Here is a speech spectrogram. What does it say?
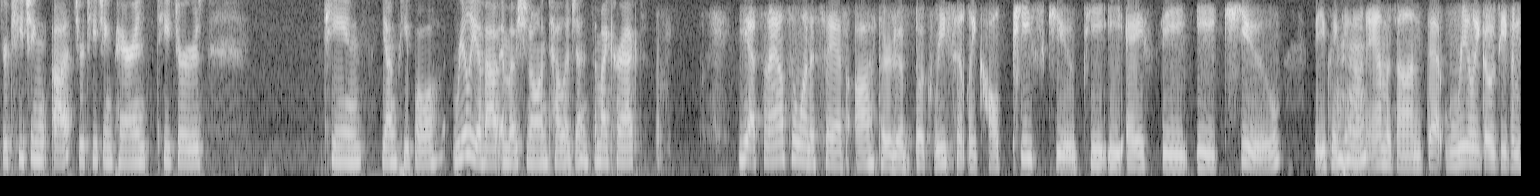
you're teaching us, you're teaching parents, teachers, teens, young people, really about emotional intelligence. Am I correct? Yes, and I also want to say I've authored a book recently called Peace Q, P E A C E Q, that you can mm-hmm. get on Amazon that really goes even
